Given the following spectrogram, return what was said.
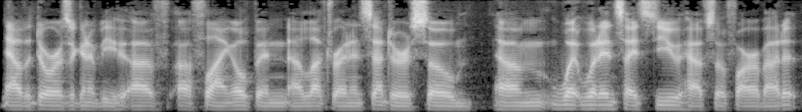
now the doors are going to be uh, uh, flying open uh, left, right, and center. So, um, what what insights do you have so far about it?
